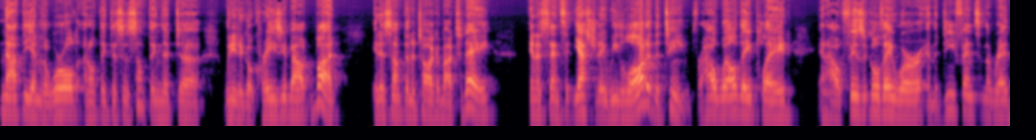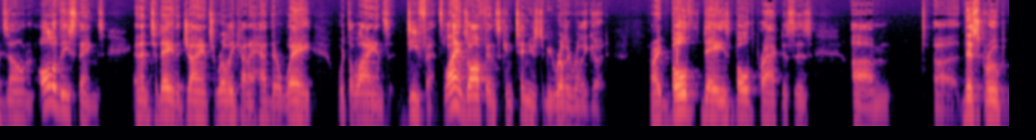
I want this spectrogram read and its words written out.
not the end of the world. I don't think this is something that uh, we need to go crazy about, but it is something to talk about today in a sense that yesterday we lauded the team for how well they played and how physical they were and the defense in the red zone and all of these things. And then today, the Giants really kind of had their way with the Lions defense. Lions offense continues to be really, really good. All right. Both days, both practices, um, uh, this group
